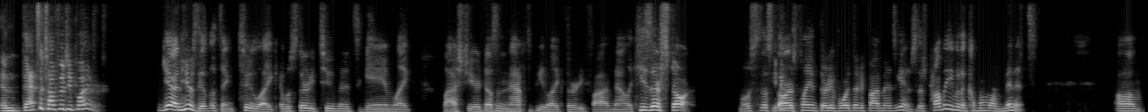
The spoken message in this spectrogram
And that's a top 50 player. Yeah, and here's the other thing too. Like it was 32 minutes a game. Like last year, doesn't have to be like 35 now. Like he's their star. Most of the Yeah. stars playing 34, 35 minutes a game. So there's probably even a couple more minutes. Um,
